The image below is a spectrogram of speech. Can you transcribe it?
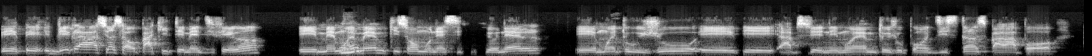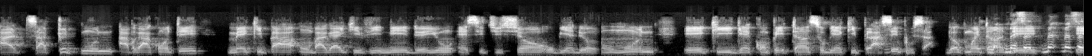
e, deklarasyon sa ou pa ki temen diferan, men mwen men ki son moun institisyonel, mwen toujou, e absyene mwen toujou pon distans par rapport a sa tout moun ap rakonte, men ki pa on bagay ki vini de yon institisyon ou bien de yon moun e ki gen kompetans ou bien ki plase pou sa. Donk mwen tande... Men se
